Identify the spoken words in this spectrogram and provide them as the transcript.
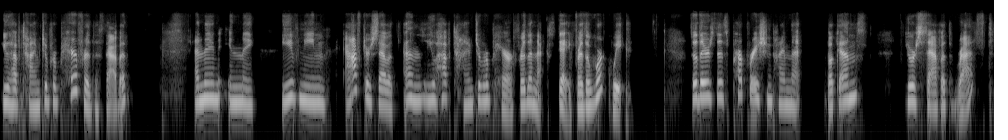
you have time to prepare for the Sabbath. And then in the evening after Sabbath ends, you have time to prepare for the next day, for the work week. So there's this preparation time that bookends your Sabbath rest,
